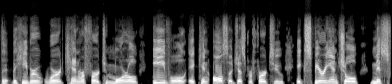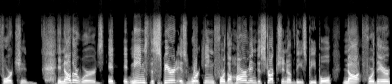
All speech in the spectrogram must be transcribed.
The, the Hebrew word can refer to moral evil. It can also just refer to experiential misfortune. In other words, it, it means the Spirit is working for the harm and destruction of these people, not for their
